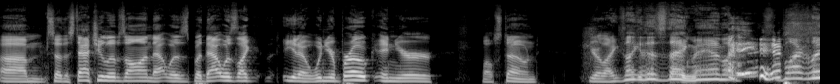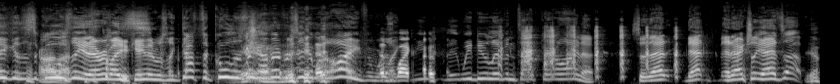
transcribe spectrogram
Um, so the statue lives on. That was, but that was like you know when you're broke and you're well stoned. You're like, look at this thing, man! Like Black Lincoln, is the coolest thing. And everybody who came in was like, "That's the coolest thing I've ever seen in my life." And we're That's like, like- "We- "We do live in South Carolina, so that that it actually adds up." Yeah.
